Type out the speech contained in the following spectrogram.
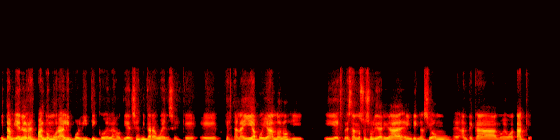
y también el respaldo moral y político de las audiencias nicaragüenses que, eh, están ahí apoyándonos y, expresando su solidaridad e indignación eh, ante cada nuevo ataque.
